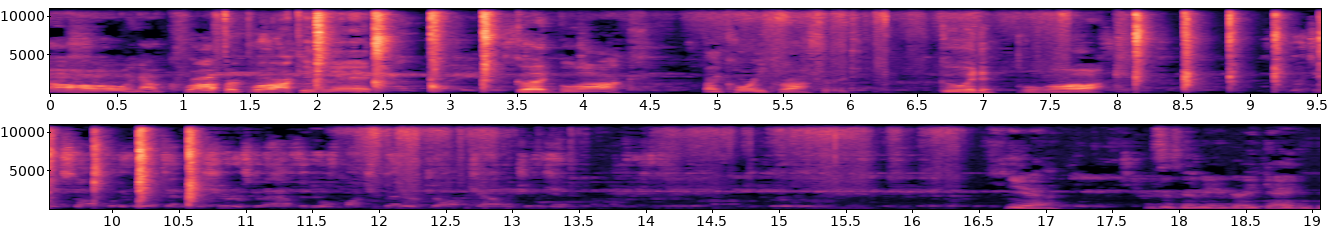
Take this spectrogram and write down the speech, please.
Oh, now Crawford blocking it. Good block by Corey Crawford. Good block. Routine stop for the goaltender. The shooter's going to have to do a much better job challenging him. Yeah. This is going to be a great game.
